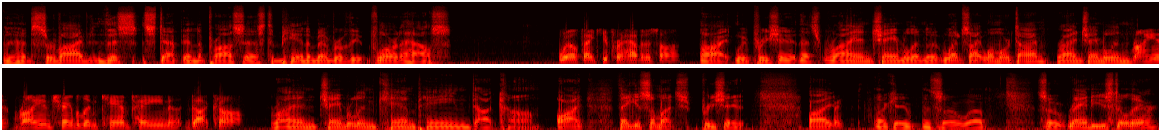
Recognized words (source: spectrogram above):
have survived this step in the process to being a member of the Florida House. Well, thank you for having us on. All right, we appreciate it. That's Ryan Chamberlain. The website one more time. Ryan Chamberlain. Ryan Ryan Chamberlain Campaign.com. Ryan Chamberlain Campaign.com. All right. Thank you so much. Appreciate it. All right. Okay. So, uh, so Randy, you still there?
